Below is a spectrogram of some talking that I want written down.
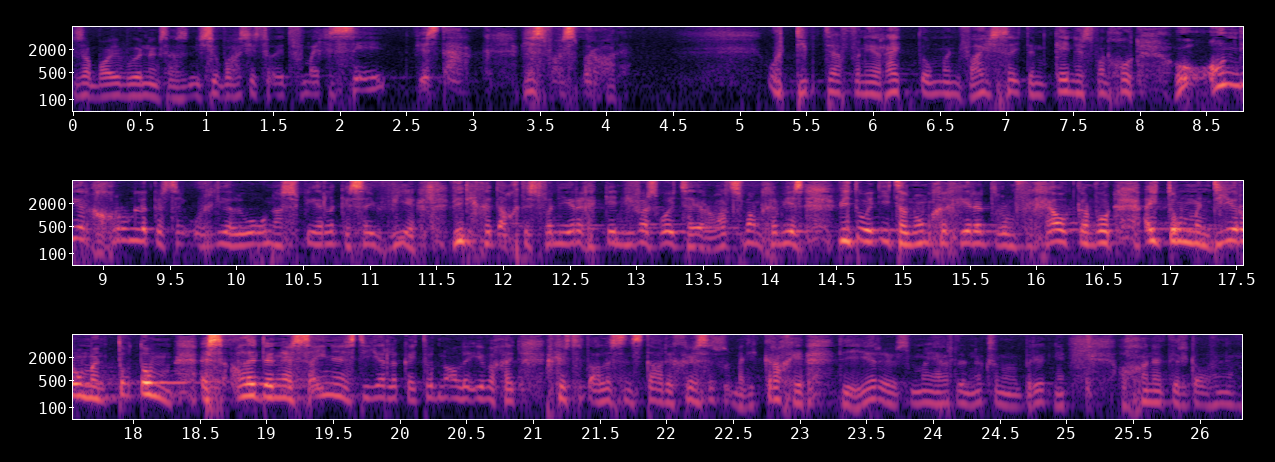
Is daar baie wonings as dit nie so was nie, sou dit vir my gesê, wees sterk, wees vasberade oor diepte van die rykdom en wysheid en kennis van God. Hoe ondeurgrondelik is sy oordeel, hoe onnaspeurlik is sy weë. Wie die gedagtes van die Here geken, wie was ooit sy raadsman gewees? Wie het ooit iets aan hom gegee dat hom vergeld kan word? Uit hom en deur hom en tot hom is alle dinge syne is die heerlikheid tot in alle ewigheid. Ek is tot alles in staat. Die Christus my die krag gee. Die Here is my hart en niks om breek nie. Al gaan ek dit al neem.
